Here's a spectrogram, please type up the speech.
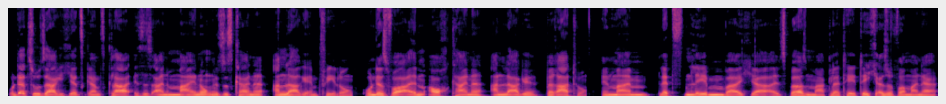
Und dazu sage ich jetzt ganz klar, es ist eine Meinung, es ist keine Anlageempfehlung und es ist vor allem auch keine Anlageberatung. In meinem letzten Leben war ich ja als Börsenmakler tätig, also vor meiner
